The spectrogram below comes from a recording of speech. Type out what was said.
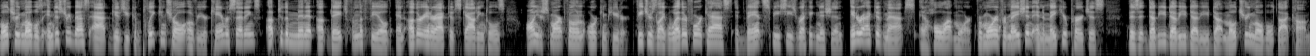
Moultrie Mobile's industry best app gives you complete control over your camera settings, up to the minute updates from the field, and other interactive scouting tools on your smartphone or computer. Features like weather forecast, advanced species recognition, interactive maps, and a whole lot more. For more information and to make your purchase, visit www.moultriemobile.com.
